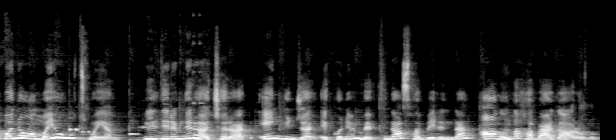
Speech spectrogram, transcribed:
abone olmayı unutmayın. Bildirimleri açarak en güncel ekonomi ve finans haberinden anında haberdar olun.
